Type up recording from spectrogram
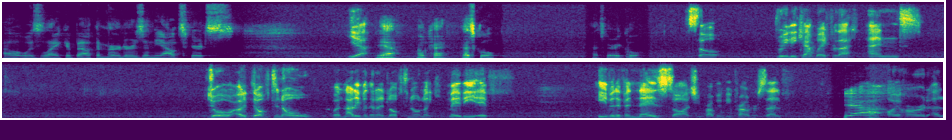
how it was like about the murders in the outskirts. Yeah. Yeah. Okay, that's cool. That's very cool. So, really can't wait for that. And Joe, I'd love to know. Well, not even that. I'd love to know. Like maybe if, even if Inez saw it, she'd probably be proud herself. Yeah. I heard. A,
